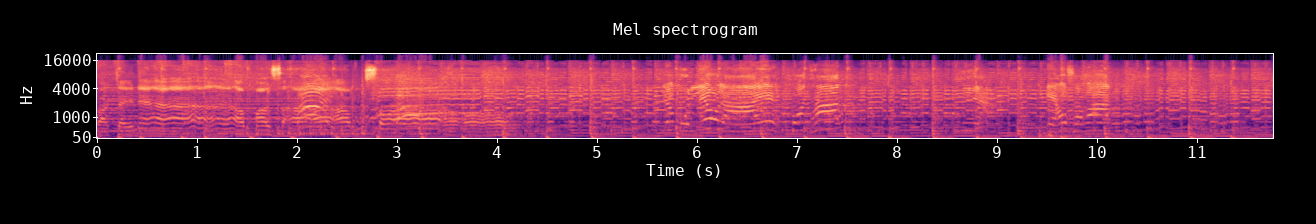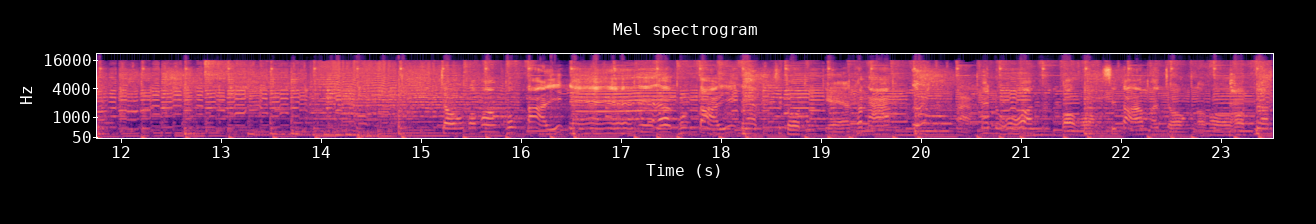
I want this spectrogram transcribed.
ฝากใจแน่มาสามสองอย่าหมุนเลี้ยวหลายบอท่านเนี่ยแอวสวัสดเจ้าบ่มองคงตายแน่ คงตายแน่สิทนแก่ขนาดเอ้ยแม่นวลบ่ห้องสิตามมาจองละหอดเงิน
